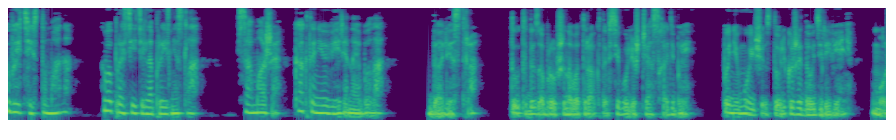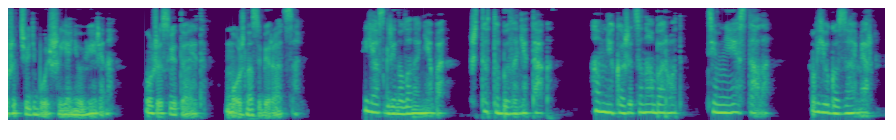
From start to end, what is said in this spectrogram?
«Выйти из тумана?» – вопросительно произнесла. Сама же как-то неуверенная была. «Да, Лестра, тут до заброшенного тракта всего лишь час ходьбы. По нему еще столько же до деревень. Может, чуть больше, я не уверена. Уже светает, можно собираться». Я взглянула на небо. Что-то было не так. А мне кажется, наоборот, темнее стало. Вьюго замер –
